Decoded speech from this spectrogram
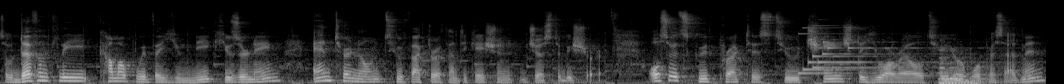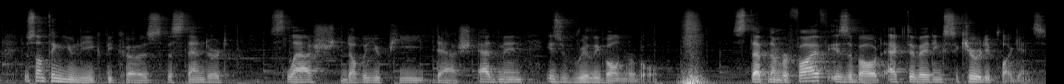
So definitely come up with a unique username and turn on two-factor authentication just to be sure. Also, it's good practice to change the URL to your WordPress admin to something unique because the standard slash wp-admin is really vulnerable. Step number five is about activating security plugins.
